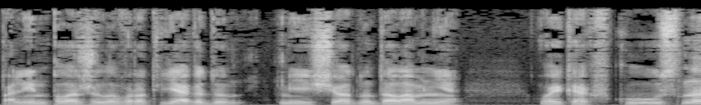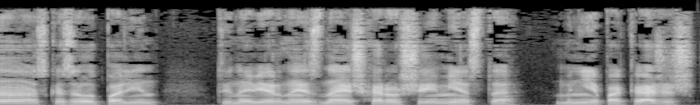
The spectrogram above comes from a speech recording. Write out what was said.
Полин положила в рот ягоду и еще одну дала мне. «Ой, как вкусно!» — сказала Полин. «Ты, наверное, знаешь хорошее место. Мне покажешь?»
